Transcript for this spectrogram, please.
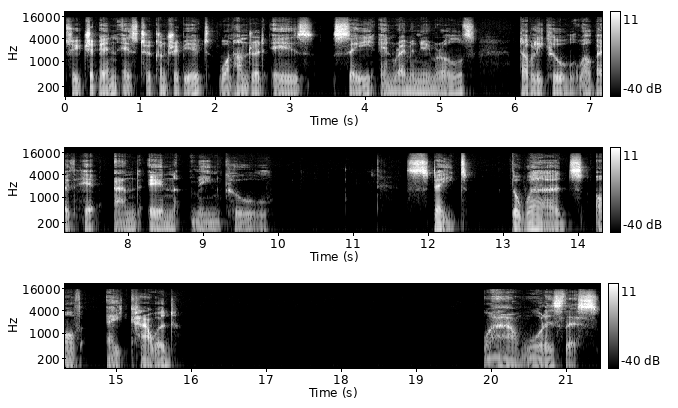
To chip in is to contribute. 100 is C in Roman numerals. Doubly cool, well, both hip and in mean cool. State the words of a coward. Wow, what is this?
